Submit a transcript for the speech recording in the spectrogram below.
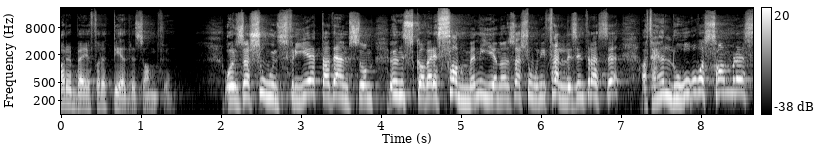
arbeider for et bedre samfunn. Organisasjonsfrihet av dem som ønsker å være sammen i en organisasjon i felles interesse. At de har lov å samles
